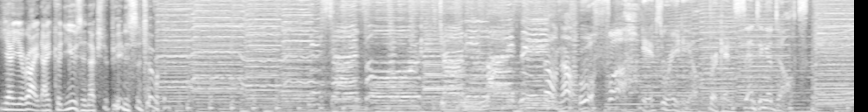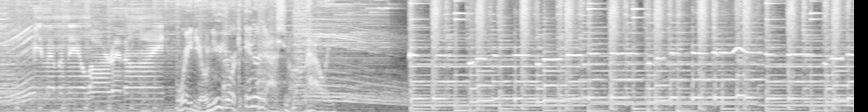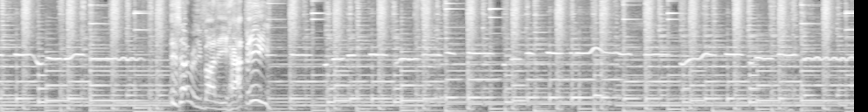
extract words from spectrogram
Yeah, you're right. I could use an extra penis to do it. It's time for Johnny Lightning. No, no. Oof, ah, it's radio for consenting adults. Radio New York International, Pally. Is everybody happy?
